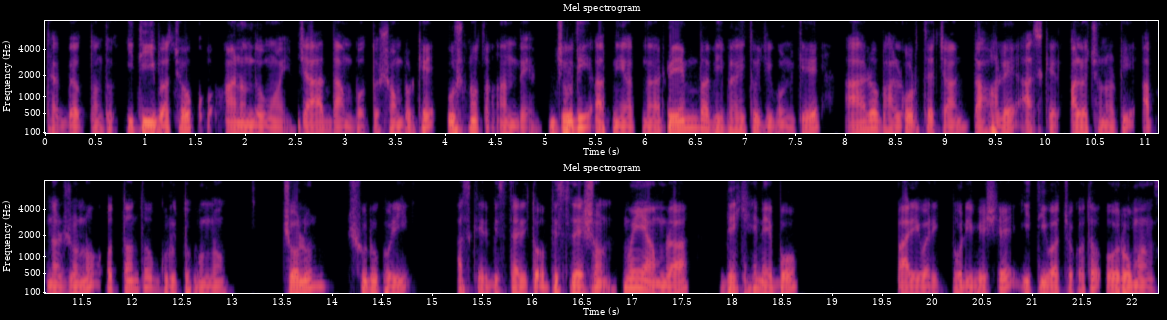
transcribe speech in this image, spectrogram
থাকবে অত্যন্ত ইতিবাচক ও আনন্দময়, যা দাম্পত্য সম্পর্কে উষ্ণতা আনবে। যদি আপনি আপনার প্রেম বা বিবাহিত জীবনকে আরও ভালো করতে চান, তাহলে আজকের আলোচনাটি আপনার জন্য অত্যন্ত গুরুত্বপূর্ণ। চলুন শুরু করি আজকের বিস্তারিত বিশ্লেষণ। আমরা দেখে নেব পারিবারিক পরিবেশে ইতিবাচকতা ও রোমান্স।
